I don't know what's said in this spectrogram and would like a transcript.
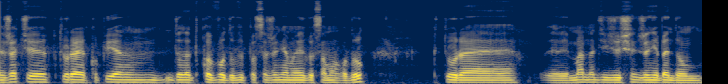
e, rzeczy, które kupiłem dodatkowo do wyposażenia mojego samochodu, które mam nadzieję, że, nie będą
